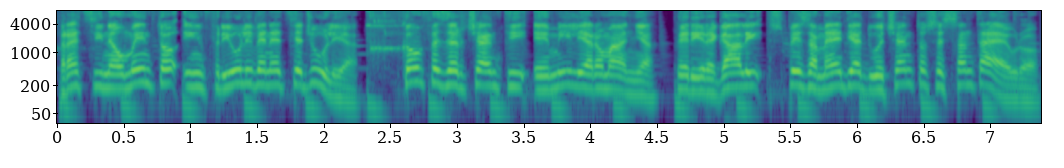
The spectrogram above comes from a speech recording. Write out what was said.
Prezzi in aumento in Friuli Venezia Giulia. Confesercenti Emilia Romagna. Per i regali spesa media 260 euro.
